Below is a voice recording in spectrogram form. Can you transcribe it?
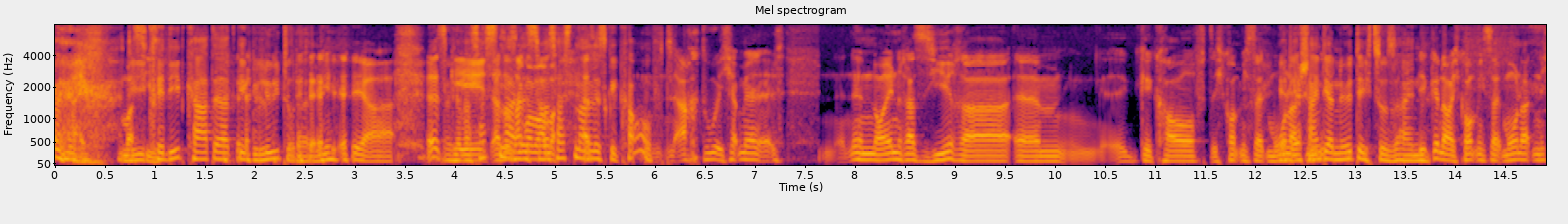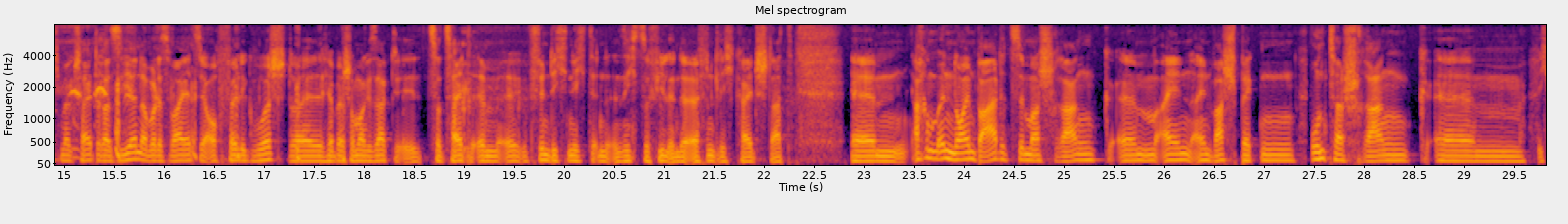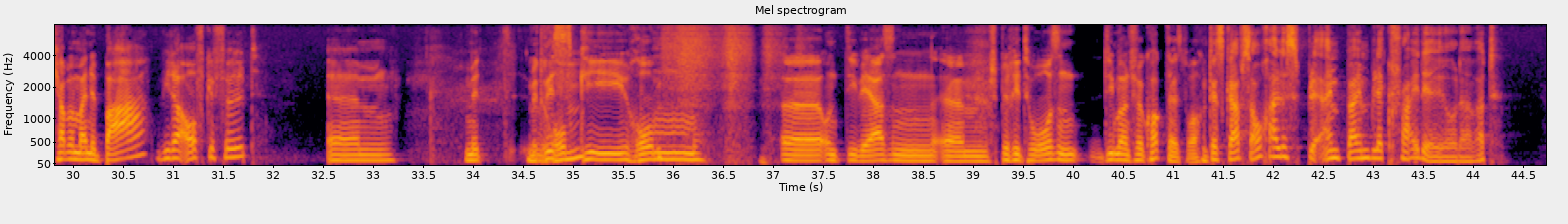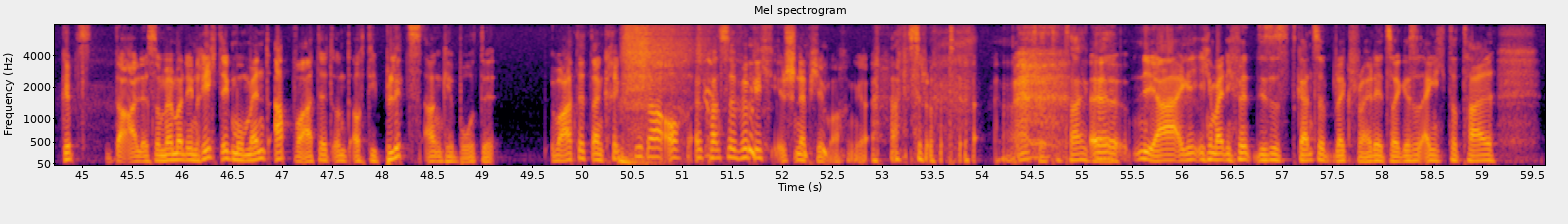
Die. Kreditkarte hat geglüht, oder wie? ja, es Ja, geht. was hast, du also alles, mal, was hast du denn also, alles gekauft? Ach du, ich habe mir einen neuen Rasierer ähm, äh, gekauft. Ich konnte mich seit Ja, Monaten. der scheint ja nötig zu sein. Genau, ich konnte mich seit Monaten nicht mehr gescheit rasieren, aber das war jetzt ja auch völlig wurscht, weil ich habe ja schon mal gesagt, äh, zurzeit ähm, äh, finde ich nicht, nicht so viel in der Öffentlichkeit statt. Ähm, ach, einen neuen Badezimmerschrank, ähm, ein, ein Waschbecken, Unterschrank. Ähm, ich habe meine Bar wieder aufgefüllt. Ähm, mit mit Whisky, Rum, Rum äh, und diversen ähm, Spirituosen, die man für Cocktails braucht. Und das gab's auch alles beim Black Friday oder was? Gibt's da alles. Und wenn man den richtigen Moment abwartet und auf die Blitzangebote wartet, dann kriegst du da auch, äh, kannst du wirklich Schnäppchen machen, ja, absolut. Ja, ja total geil. Äh, ja, ich meine, ich finde dieses ganze Black Friday-Zeug ist eigentlich total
